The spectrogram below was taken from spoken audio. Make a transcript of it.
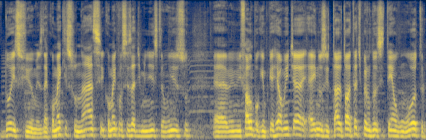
dois filmes, né? Como é que isso nasce? Como é que vocês administram isso? É, me fala um pouquinho, porque realmente é, é inusitado. Eu estava até te perguntando se tem algum outro.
